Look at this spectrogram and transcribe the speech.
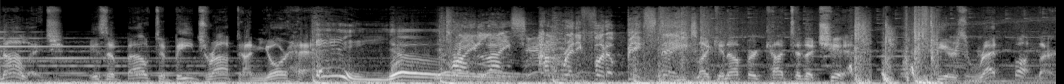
Knowledge is about to be dropped on your head. Hey, yo. Bright lights, I'm ready for the big stage. Like an uppercut to the chin. Here's Rhett Butler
